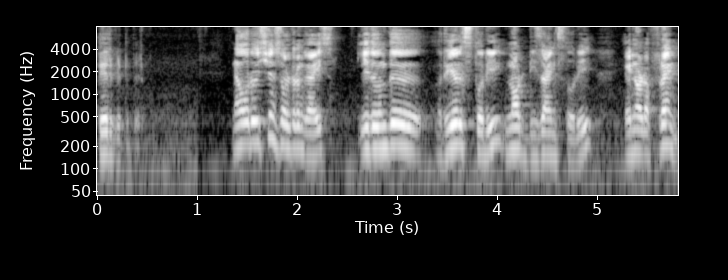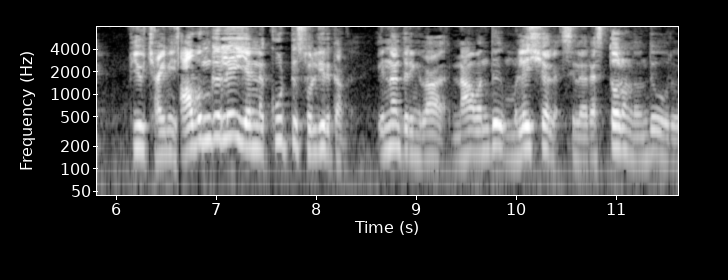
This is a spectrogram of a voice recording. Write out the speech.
பேர் கெட்டு போயிடும் நான் ஒரு விஷயம் சொல்கிறேன் கைஸ் இது வந்து real story not design story என்னோட ஃப்ரெண்ட் ஃபியூ சைனீஸ் அவங்களே என்னை கூட்டு சொல்லியிருக்காங்க. என்ன தெரியுங்களா? நான் வந்து மலேசியாவில் சில ரெஸ்டாரண்ட்ல வந்து ஒரு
